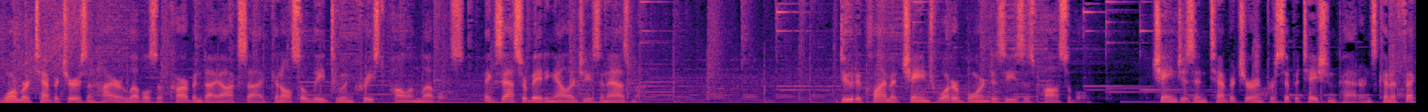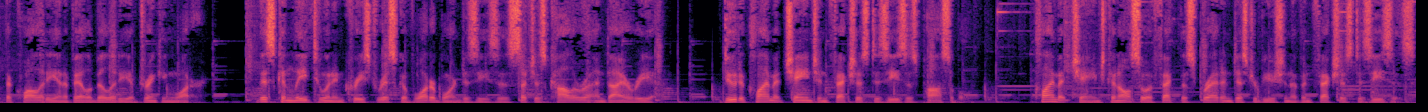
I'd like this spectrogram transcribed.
Warmer temperatures and higher levels of carbon dioxide can also lead to increased pollen levels, exacerbating allergies and asthma. Due to climate change, waterborne diseases possible. Changes in temperature and precipitation patterns can affect the quality and availability of drinking water. This can lead to an increased risk of waterborne diseases such as cholera and diarrhea. Due to climate change, infectious diseases possible. Climate change can also affect the spread and distribution of infectious diseases,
